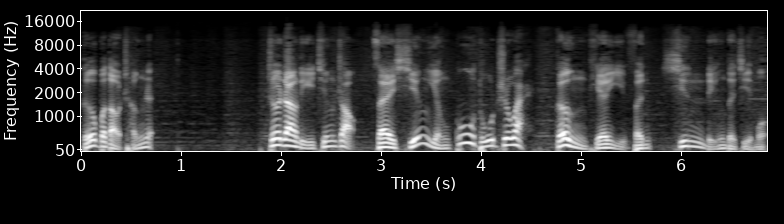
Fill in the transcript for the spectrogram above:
得不到承认，这让李清照在形影孤独之外。更添一分心灵的寂寞。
